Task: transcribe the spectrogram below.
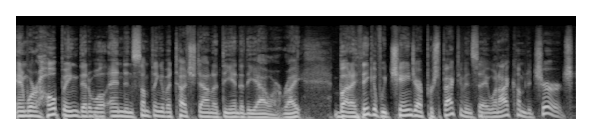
And we're hoping that it will end in something of a touchdown at the end of the hour, right? But I think if we change our perspective and say, when I come to church,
